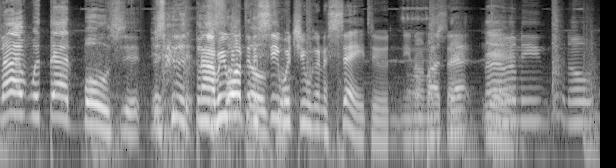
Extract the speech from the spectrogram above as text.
Not with that bullshit. You should've threw Nah, we wanted to see what you were gonna say, dude. You know what I'm about saying? that. Nah, I mean, you know,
